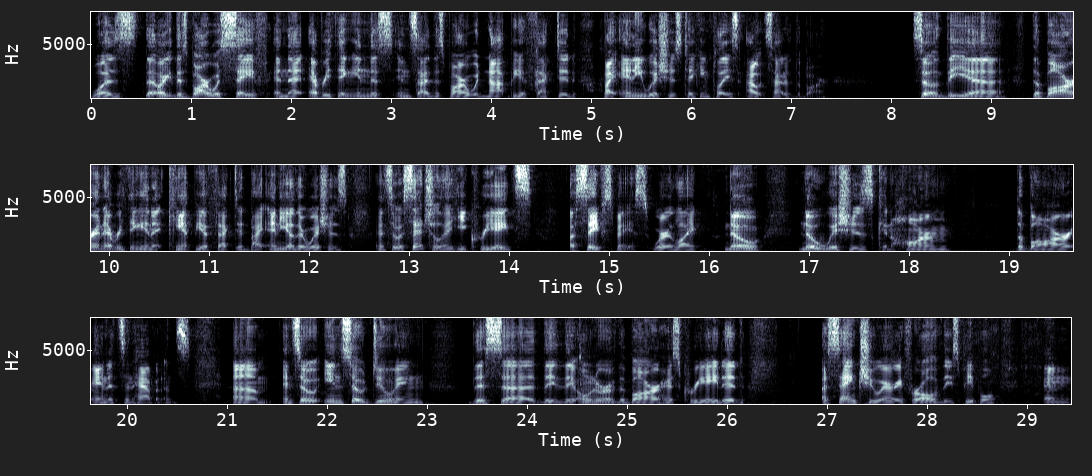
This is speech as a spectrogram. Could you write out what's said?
was that like this bar was safe and that everything in this inside this bar would not be affected by any wishes taking place outside of the bar." So the uh, the bar and everything in it can't be affected by any other wishes, and so essentially he creates a safe space where like no no wishes can harm the bar and its inhabitants. Um, and so in so doing, this uh, the the owner of the bar has created a sanctuary for all of these people, and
